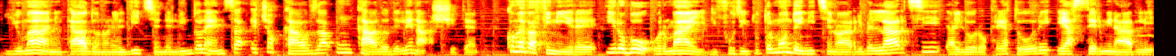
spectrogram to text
gli umani cadono nel vizio e nell'indolenza e ciò causa un calo delle nascite. Come va a finire? I robot ormai diffusi in tutto il mondo iniziano a ribellarsi ai loro creatori e a sterminarli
